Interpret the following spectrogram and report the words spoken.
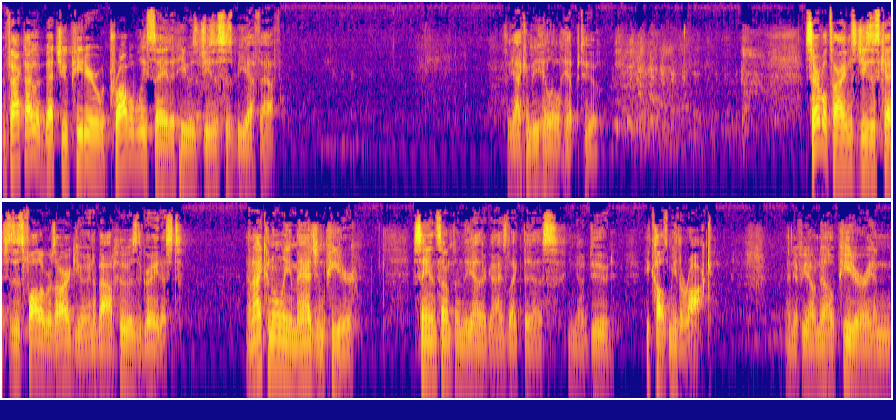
In fact, I would bet you Peter would probably say that he was Jesus' BFF. See, I can be a little hip too. Several times, Jesus catches his followers arguing about who is the greatest. And I can only imagine Peter saying something to the other guys like this You know, dude, he calls me the rock. And if you don't know, Peter in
